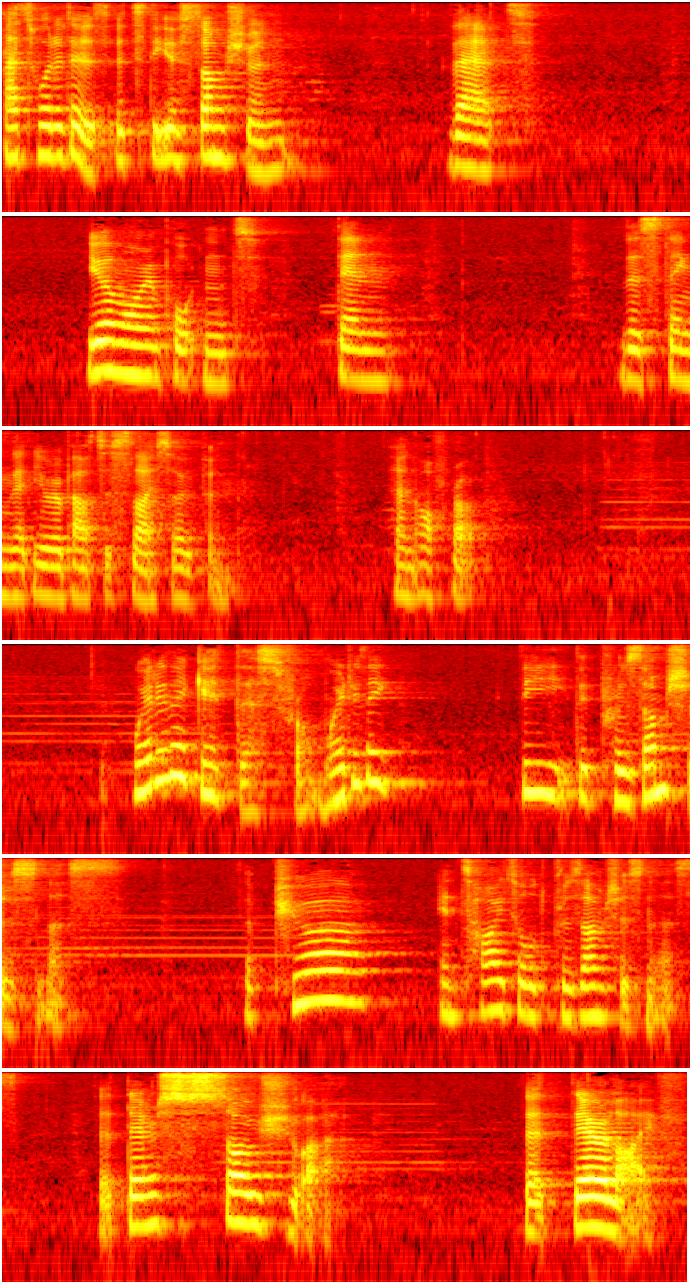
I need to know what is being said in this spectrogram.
That's what it is. It's the assumption that you're more important than this thing that you're about to slice open and offer up. Where do they get this from? Where do they, the, the presumptuousness, the pure entitled presumptuousness that they're so sure that their life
